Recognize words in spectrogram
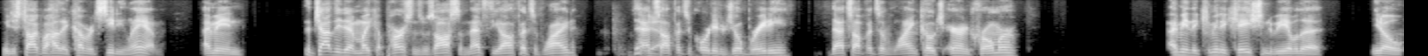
We just talked about how they covered CeeDee Lamb. I mean, the job they did on Micah Parsons was awesome. That's the offensive line. That's Yeah. offensive coordinator Joe Brady. That's offensive line coach Aaron Kromer. I mean, the communication to be able to, you know,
